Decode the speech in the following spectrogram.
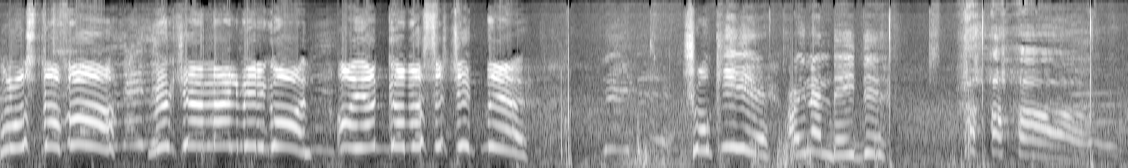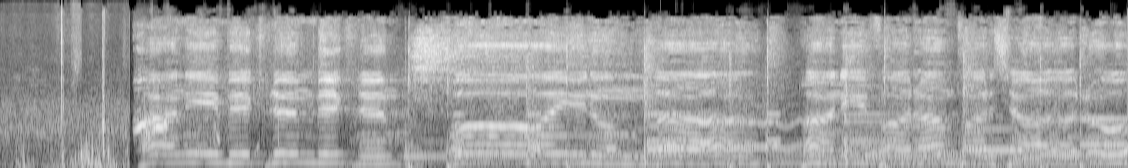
Mustafa! Mükemmel bir gol. Ayakkabısı çıktı. Çok iyi. Aynen değdi. Hani büklüm büklüm boynumda Hani paramparça ruh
